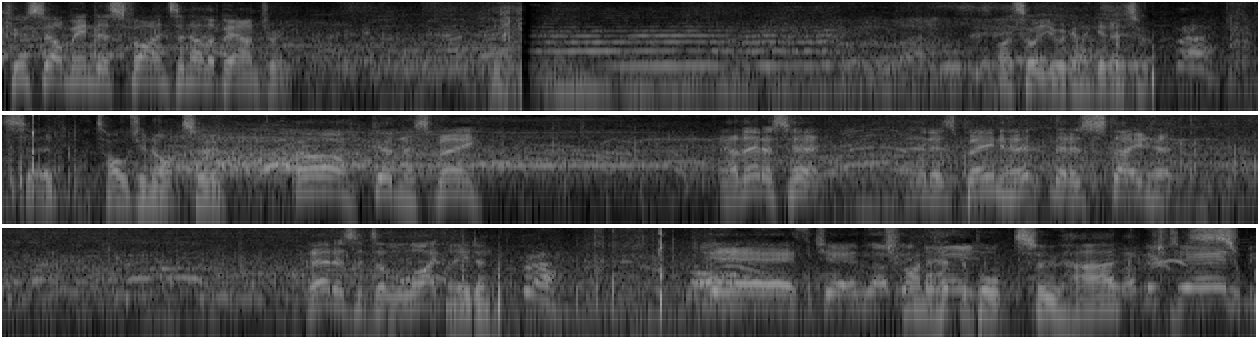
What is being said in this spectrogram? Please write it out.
Kusal Mendis finds another boundary. I thought you were going to get into it. Sid, I told you not to. Oh, goodness me. Now that is hit. That has been hit. That has stayed hit. That is a delight. Eden. Yes, Chen, Trying to hit the ball too hard. Lovely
